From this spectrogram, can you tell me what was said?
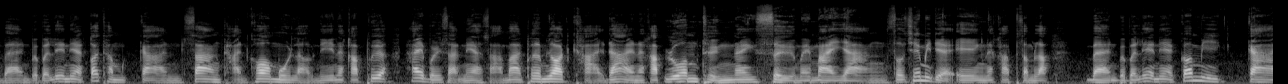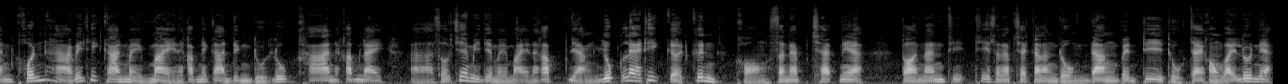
แบรนด์ Burberry เนี่ยก็ทำการสร้างฐานข้อมูลเหล่านี้นะครับ เพื่อให้บริษัทเนี่ยสามารถเพิ่มยอดขายได้นะครับ รวมถึงในสื่อใหม่ ๆ อย่างโซเชียลมีเดียเองนะครับสำหรับแบรนด์ Burberry เนี่ยก็มี การค้นหาวิธีการใหม่ๆนะครับในการดึงดูดลูกค้านะครับในโซเชียลมีเดียใหม่ๆนะครับอย่างยุคแรกที่เกิดขึ้นของ Snapchat เนี่ยตอนนั้นที่ที่ Snapchat กำลังโด่งดังเป็นที่ถูกใจของวัยรุ่นเนี่ย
